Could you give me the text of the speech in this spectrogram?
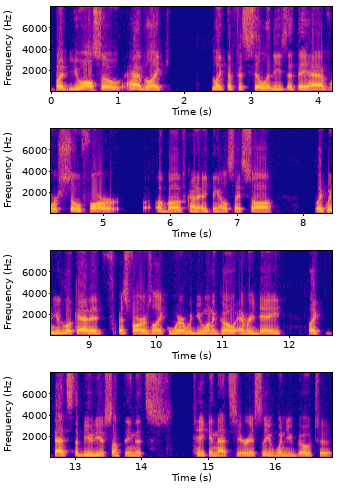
But you also have like like the facilities that they have were so far above kind of anything else i saw. Like when you look at it as far as like where would you want to go every day like that's the beauty of something that's taken that seriously when you go to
